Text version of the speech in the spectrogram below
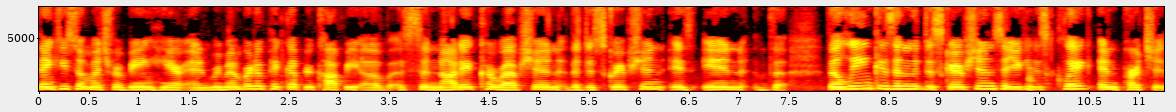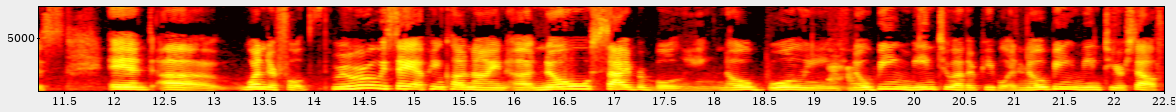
Thank you so much for being here. And remember to pick up your copy of Synodic Corruption. The description is in the the link is in the description, so you can just click and purchase. And uh, wonderful. Remember what we say at Pink Cloud Nine: uh, no cyberbullying, no bullying, no being mean to other people, and no being mean to yourself.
